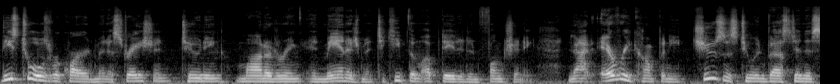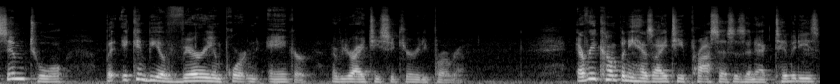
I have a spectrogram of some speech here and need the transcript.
These tools require administration, tuning, monitoring, and management to keep them updated and functioning. Not every company chooses to invest in a SIEM tool, but it can be a very important anchor of your IT security program. Every company has IT processes and activities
